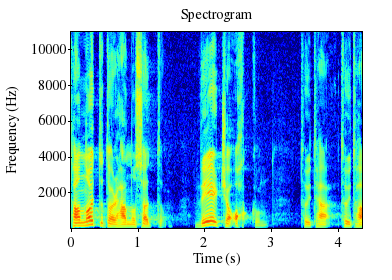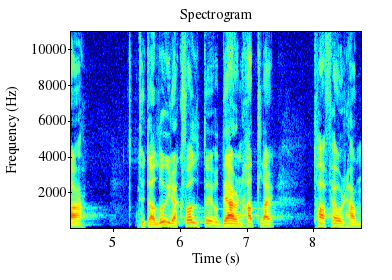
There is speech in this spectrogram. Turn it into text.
Ta nøyte tar han og søtt søtte, ver tja okkon, tog ta, tog ta, tog ta lyra kvölde, og der han hattlar, ta fyrir han,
